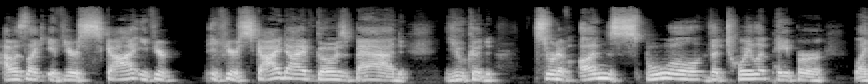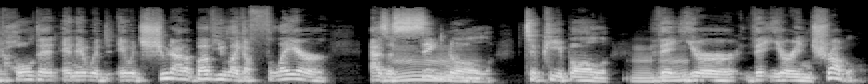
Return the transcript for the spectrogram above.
I was like, if your sky, if your if your skydive goes bad, you could sort of unspool the toilet paper, like hold it, and it would it would shoot out above you like a flare as a Mm. signal to people Mhm. that you're that you're in trouble.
